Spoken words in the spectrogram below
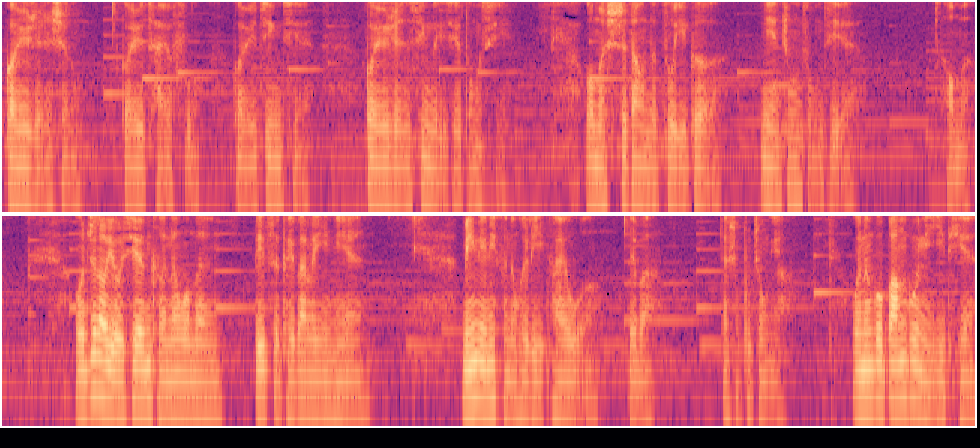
关于人生、关于财富、关于金钱、关于人性的一些东西，我们适当的做一个。年终总结，好吗？我知道有些人可能我们彼此陪伴了一年，明年你可能会离开我，对吧？但是不重要，我能够帮过你一天，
